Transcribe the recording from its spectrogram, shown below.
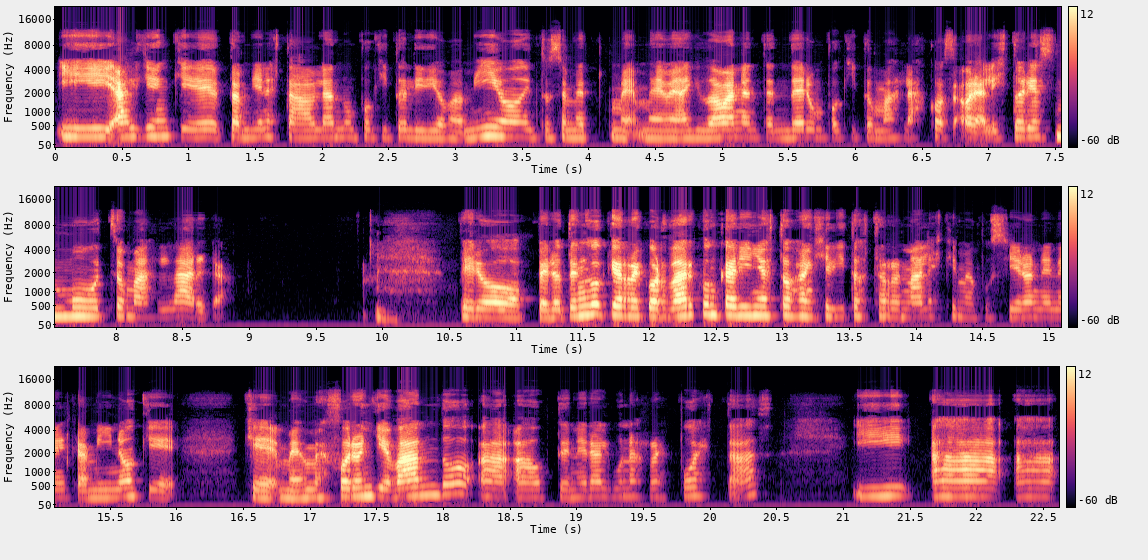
y alguien que también estaba hablando un poquito el idioma mío, entonces me, me, ayudaban a entender un poquito más las cosas. Ahora, la historia es mucho más larga, pero, pero tengo que recordar con cariño estos angelitos terrenales que me pusieron en el camino, que, que me, me, fueron llevando a, a, obtener algunas respuestas y, a, a,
